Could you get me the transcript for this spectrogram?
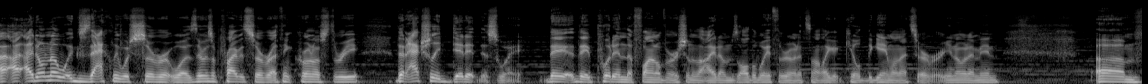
I, don't know exactly which server it was. There was a private server, I think Kronos Three, that actually did it this way. They they put in the final version of the items all the way through, and it's not like it killed the game on that server. You know what I mean? Um,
